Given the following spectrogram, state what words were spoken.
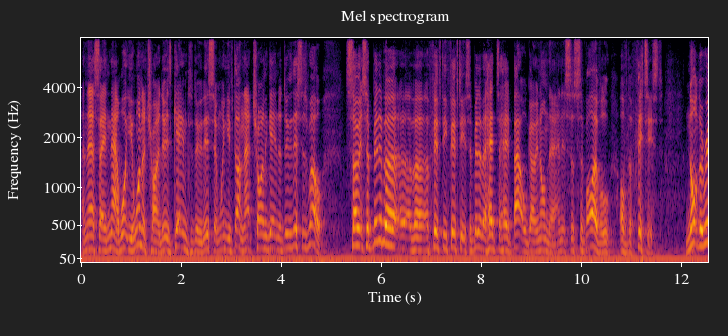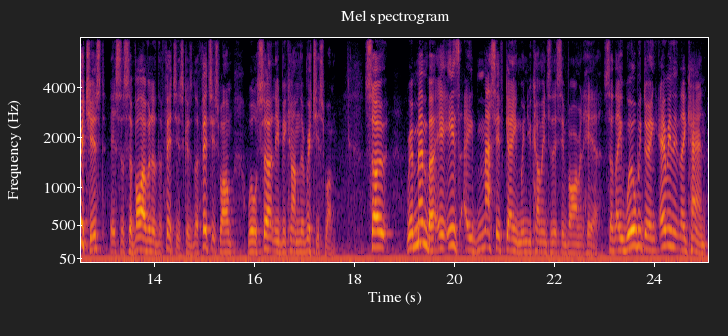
and they're saying, now what you want to try and do is get him to do this. And when you've done that, trying to get him to do this as well. So it's a bit of a, 50 50, it's a bit of a head to head battle going on there, and it's the survival of the fittest. Not the richest, it's the survival of the fittest, because the fittest one will certainly become the richest one. So remember, it is a massive game when you come into this environment here. So they will be doing everything they can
